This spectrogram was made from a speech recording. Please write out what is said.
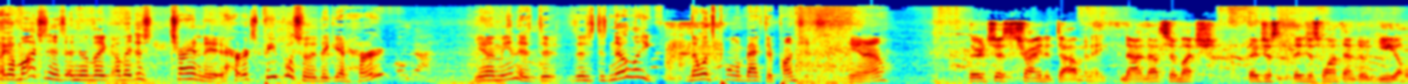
Like I'm watching this, and they're like, are they just trying to hurt people so that they get hurt? Oh, you know what I mean? There's there's there's no like no one's pulling back their punches. You know? They're just trying to dominate. Not not so much. They're just they just want them to yield.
